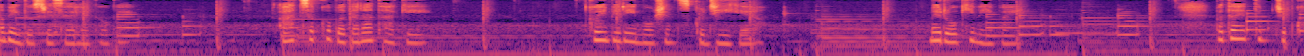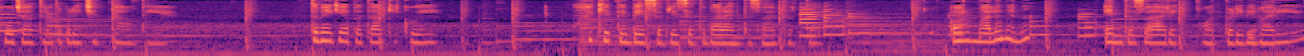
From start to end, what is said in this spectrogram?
हम एक दूसरे से अलग हो गए। आज सबको बताना था कि कोई मेरे इमोशंस को जी गया। मैं रोक ही नहीं पाई। पता है, तुम जब खो जाते हो तो बड़ी चिंता होती है। तुम्हें क्या पता कि कोई कितनी बेसब्री से तुम्हारा इंतज़ार करता है। और मालूम है ना, इंतज़ार एक बहुत बड़ी बीमारी है।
